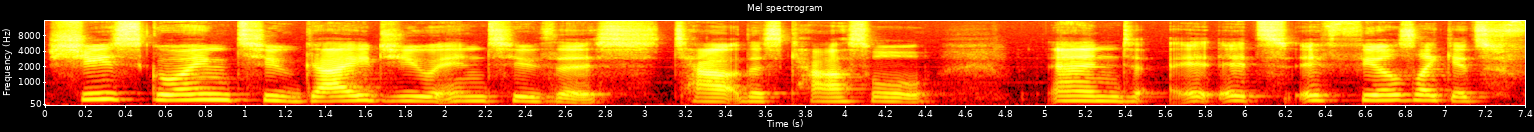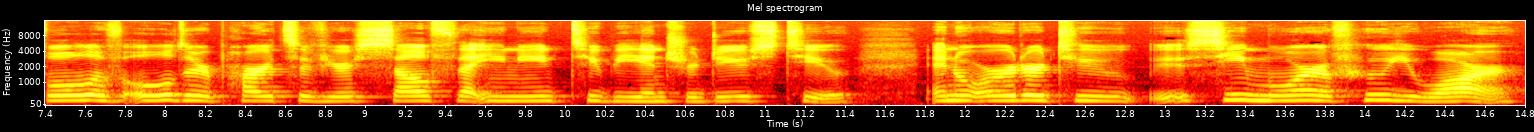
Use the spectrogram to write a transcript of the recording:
She's going to guide you into this ta- this castle and it, it's it feels like it's full of older parts of yourself that you need to be introduced to in order to uh, see more of who you are.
